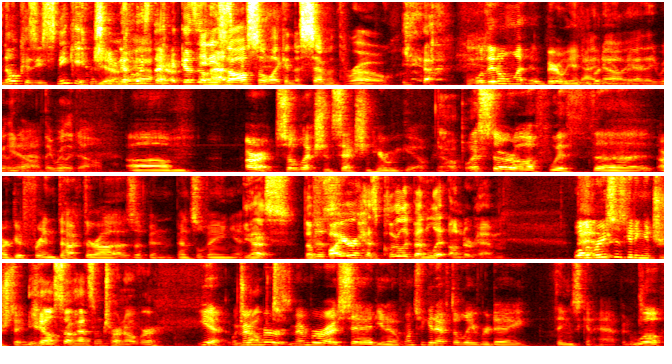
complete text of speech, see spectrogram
No, because he's sneaky, and she Yeah. knows Yeah. that. Because and he's also like in the seventh row. yeah. Well, they don't let barely I anybody know. in there. Yeah, they really you don't. They really don't. Um, All right, so election section. Here we go. Oh boy. Let's start off with uh, our good friend Dr. Oz up in Pennsylvania. Yes, the Does- fire has clearly been lit under him. Well, the race is getting interesting. He also had some turnover. Yeah, which remember helped. remember I said, you know, once we get after Labor Day, things can happen. Well,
